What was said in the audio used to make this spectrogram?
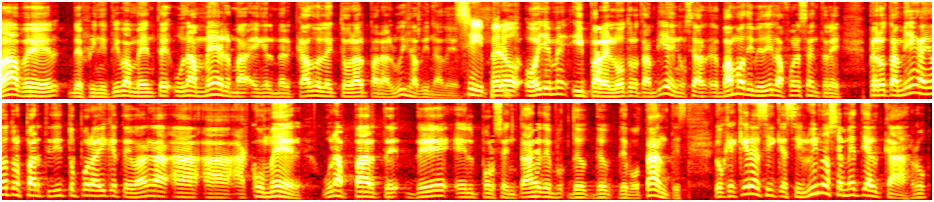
va a haber definitivamente una merma en el mercado electoral para Luis Abinader. Sí, pero... óyeme, y para el otro también. O sea, vamos a dividir la fuerza en tres. Pero también hay otros partiditos por ahí que te van a, comer una parte del porcentaje de, de votantes. Lo que quiere decir que si Luis no se mete al carro,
